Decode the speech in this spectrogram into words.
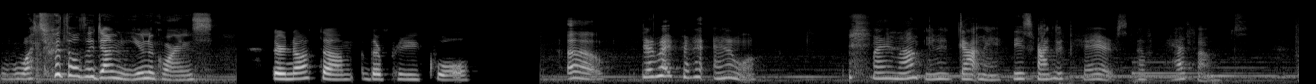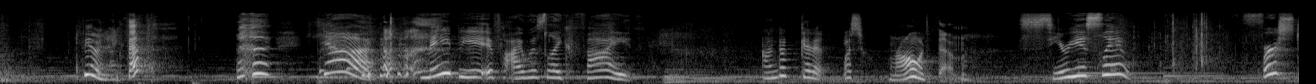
What's with all the dumb unicorns? They're not dumb, they're pretty cool. Oh, they're my favorite animal. My mom even got me these fancy pairs of headphones. Do you like them? Yeah, maybe if I was like five. I don't get it. What's wrong with them? Seriously? First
